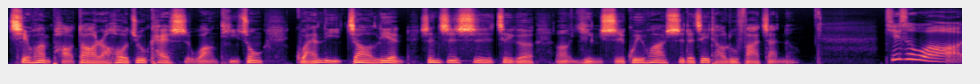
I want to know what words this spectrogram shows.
切换跑道，然后就开始往体重管理教练，甚至是这个呃饮食规划师的这条路发展呢？其实我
